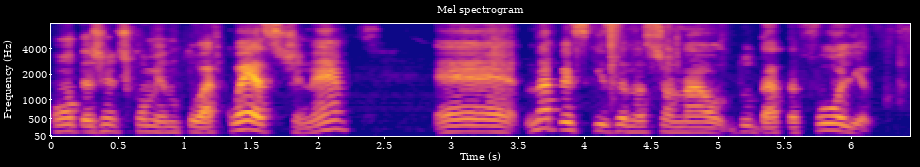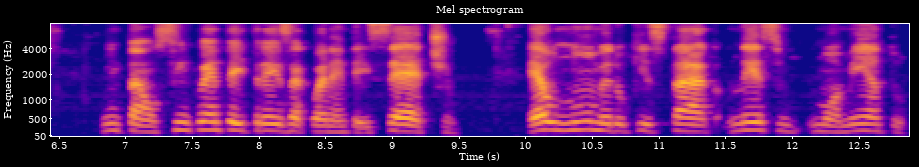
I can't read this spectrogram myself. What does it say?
ontem a gente comentou a Quest, né? É, na pesquisa nacional do Datafolha, então, 53 a 47 é o número que está, nesse momento,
